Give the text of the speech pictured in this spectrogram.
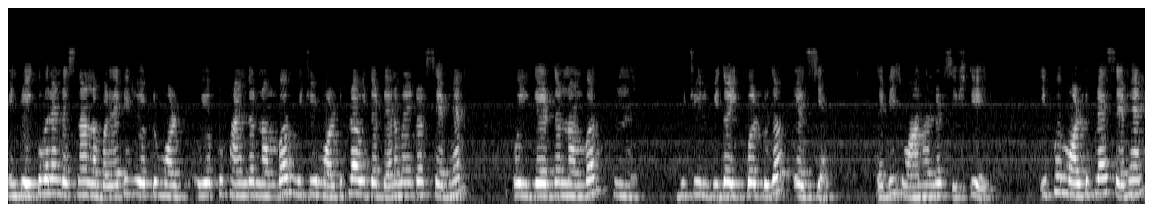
into equivalent rational number. That is we have to we have to find the number which we multiply with the denominator 7 we'll get the number hmm, which will be the equal to the LCM that is 168 if we multiply 7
